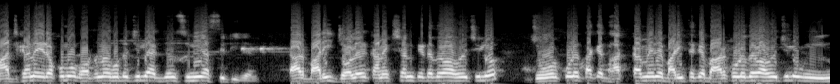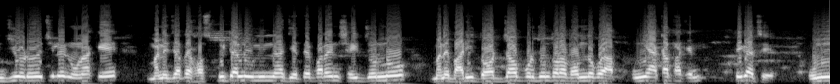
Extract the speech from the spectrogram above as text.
মাঝখানে এরকমও ঘটনা ঘটেছিল একজন সিনিয়র সিটিজেন তার বাড়ির জলের কানেকশন কেটে দেওয়া হয়েছিল। জোর করে তাকে ধাক্কা মেরে বাড়ি থেকে বার করে দেওয়া হয়েছিল। উনি ইনজিওর হয়েছিলেন। ওনাকে মানে যাতে হসপিটালে উনি না যেতে পারেন, সেই জন্য মানে বাড়ির দরজাও পর্যন্ত ওরা বন্ধ করে, উনি একা থাকেন, ঠিক আছে? উনি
